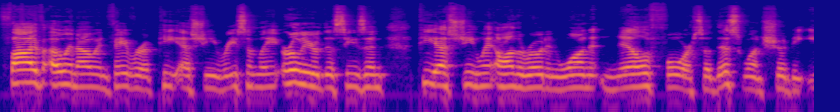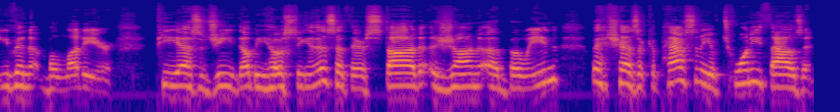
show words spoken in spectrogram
5 0 0 in favor of PSG recently. Earlier this season, PSG went on the road and won nil 4, so this one should be even bloodier. PSG. They'll be hosting this at their Stade Jean Bouin, which has a capacity of 20,000.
